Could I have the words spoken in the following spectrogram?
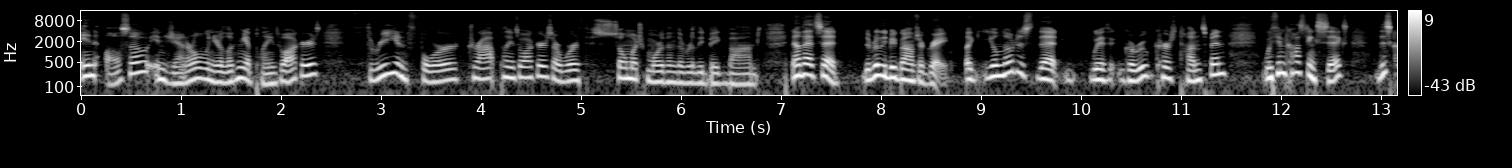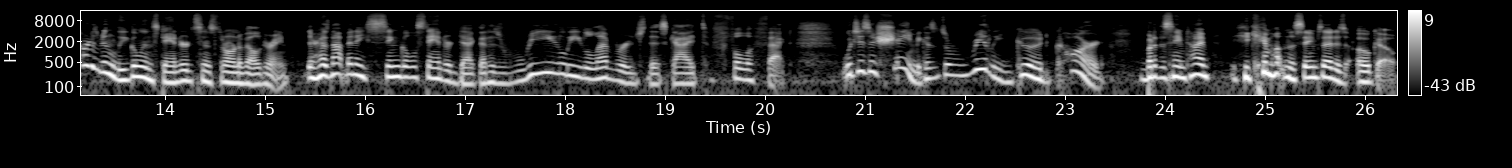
And also, in general, when you're looking at planeswalkers, three and four drop planeswalkers are worth so much more than the really big bombs. Now, that said, the really big bombs are great. Like you'll notice that with Garruk Cursed Huntsman, with him costing six, this card has been legal in standard since Throne of Eldraine. There has not been a single standard deck that has really leveraged this guy to full effect, which is a shame because it's a really good card. But at the same time, he came out in the same set as Oko.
